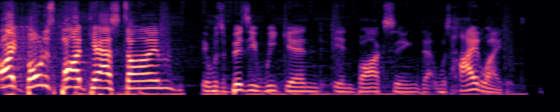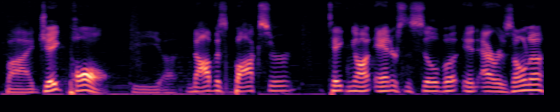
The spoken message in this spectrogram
All right, bonus podcast time. It was a busy weekend in boxing that was highlighted by Jake Paul, the uh, novice boxer, taking on Anderson Silva in Arizona.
